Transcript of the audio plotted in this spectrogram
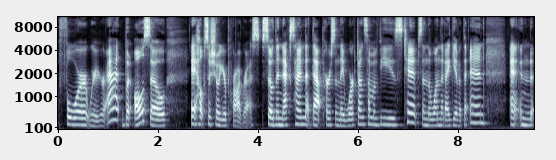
for where you're at, but also it helps to show your progress. So the next time that that person they worked on some of these tips and the one that I give at the end and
